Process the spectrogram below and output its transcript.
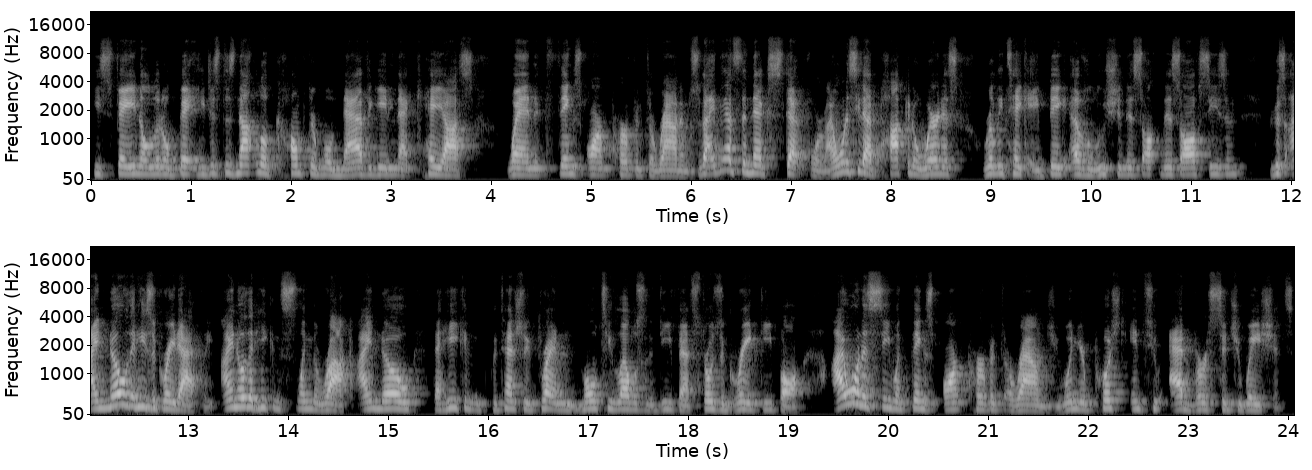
he's fading a little bit. He just does not look comfortable navigating that chaos when things aren't perfect around him. So I think that's the next step for him. I want to see that pocket awareness really take a big evolution this this offseason because I know that he's a great athlete. I know that he can sling the rock. I know that he can potentially threaten multi levels of the defense, throws a great deep ball. I want to see when things aren't perfect around you, when you're pushed into adverse situations.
